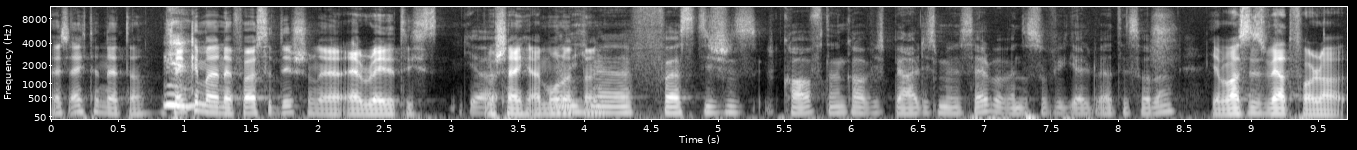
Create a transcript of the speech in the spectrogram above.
Er ist echt ein netter. Schenke ihm eine First Edition, er, er ratet dich Ja. wahrscheinlich einen Wenn Monat ich lang. mir First Editions kaufe, dann kaufe ich, behalte ich es mir selber, wenn das so viel Geld wert ist, oder? Ja, was ist wertvoller?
